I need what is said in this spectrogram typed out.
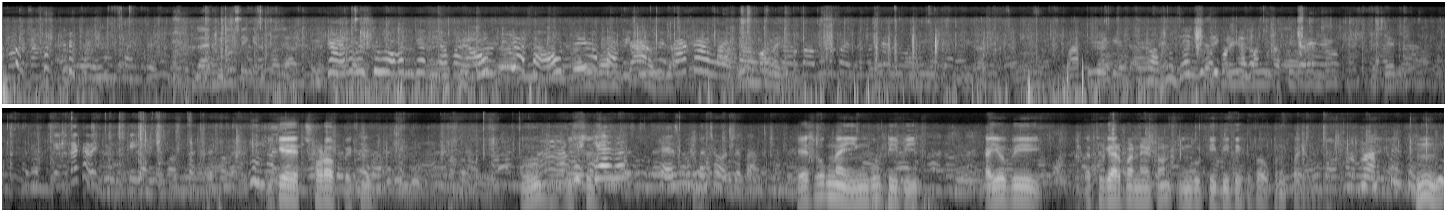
छोड़ो एखन ऊ फेसबुक में छोड़ देबा फेसबुक नहीं इंगू टीवी। कहियो भी अथिकार पर नेट ऑन इंगू टीवी देखबा ओकन पाइ हम्म।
